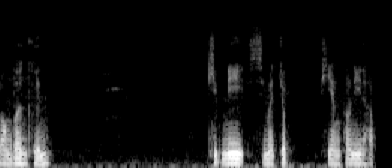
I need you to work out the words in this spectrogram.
ลองเบิ้งขึ้น คลิปนี้สิมาจบเพียงเท่านี้นะครับ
